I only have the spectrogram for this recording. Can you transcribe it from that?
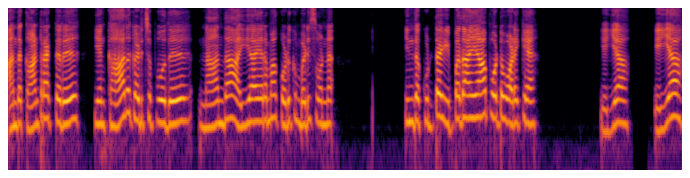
அந்த கான்ட்ராக்டரு என் காத கடிச்ச போது நான் தான் ஐயாயிரமா கொடுக்கும்படி சொன்னேன். இந்த குட்டை இப்பதான்யா போட்டு உடைக்கேன். ஐயா ஐயா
